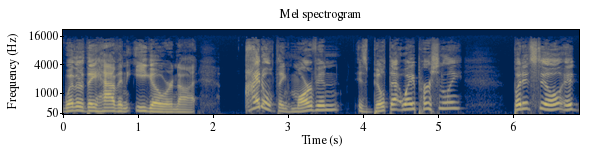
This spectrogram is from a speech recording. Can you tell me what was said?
whether they have an ego or not. I don't think Marvin is built that way personally, but it's still it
